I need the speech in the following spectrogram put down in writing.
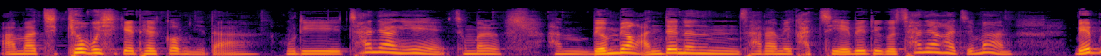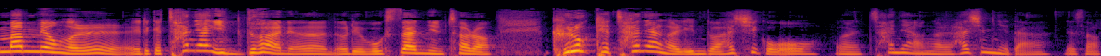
아마 지켜보시게 될 겁니다. 우리 찬양이 정말 한 몇 명 안 되는 사람이 같이 예배드리고 찬양하지만 몇만 명을 이렇게 찬양 인도하는 우리 목사님처럼 그렇게 찬양을 인도하시고 어, 찬양을 하십니다. 그래서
